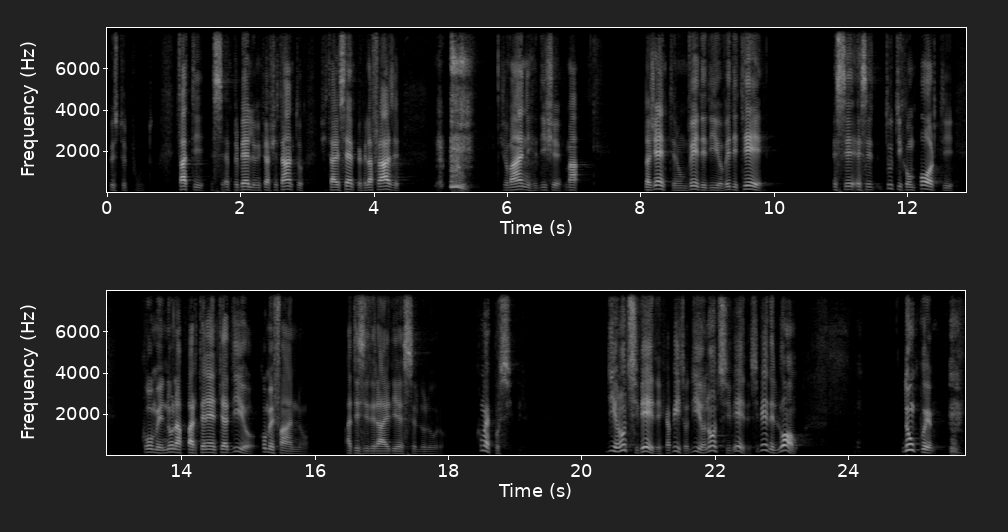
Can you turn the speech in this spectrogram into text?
Questo è il punto. Infatti è sempre bello, mi piace tanto citare sempre quella frase Giovanni che dice ma la gente non vede Dio, vede te e se, e se tu ti comporti come non appartenente a Dio, come fanno a desiderare di esserlo loro? Com'è possibile? Dio non si vede, capito? Dio non si vede, si vede l'uomo. Dunque,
